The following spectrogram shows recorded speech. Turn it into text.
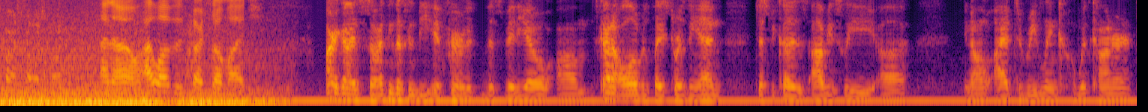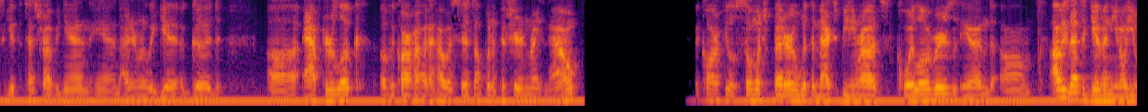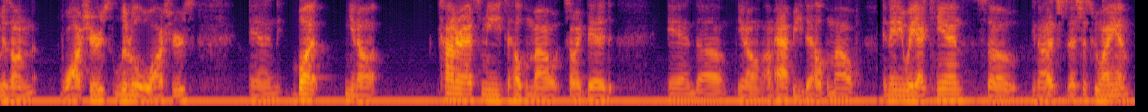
Car is so much fun. I know. I love this car so much. All right, guys. So I think that's gonna be it for this video. Um, it's kind of all over the place towards the end, just because obviously, uh, you know, I had to relink with Connor to get the test drive again, and I didn't really get a good uh, after look of the car how, how it sits. I'll put a picture in right now. The car feels so much better with the MaxPeedingRods coilovers, and um, obviously that's a given. You know, he was on washers, literal washers. And but you know connor asked me to help him out so i did. And uh, you know i'm happy to help him out in any way i can. So you know that's that's just who i am.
